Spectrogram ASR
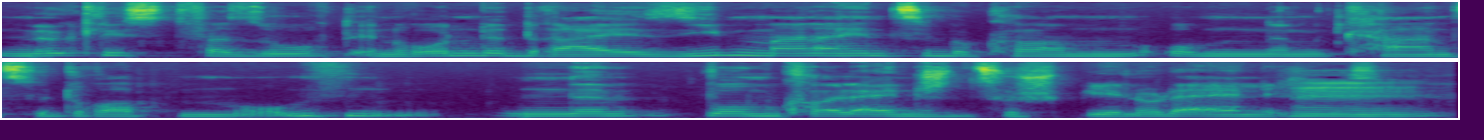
möglichst versucht, in Runde drei sieben Mana hinzubekommen, um einen Kahn zu droppen, um eine Wurmcoil Engine zu spielen oder ähnliches. Hm.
